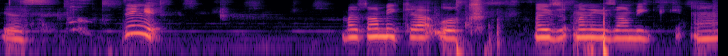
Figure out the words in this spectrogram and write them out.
Yes. Dang it! My zombie cat, look. My, my zombie... Uh,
